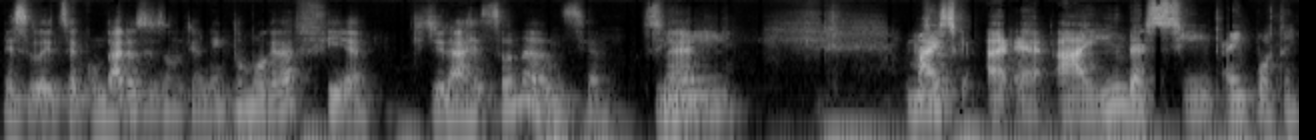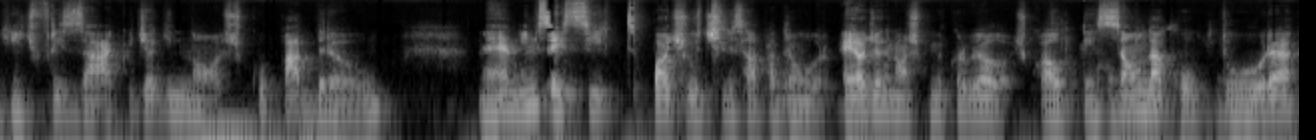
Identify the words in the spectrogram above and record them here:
Nesse leito secundário, vocês não têm nem tomografia, que dirá ressonância, Sim. né? Mas é, ainda assim é importante a gente frisar que o diagnóstico padrão, né? Nem sei se pode utilizar o padrão ouro. É o diagnóstico microbiológico. A obtenção da cultura,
